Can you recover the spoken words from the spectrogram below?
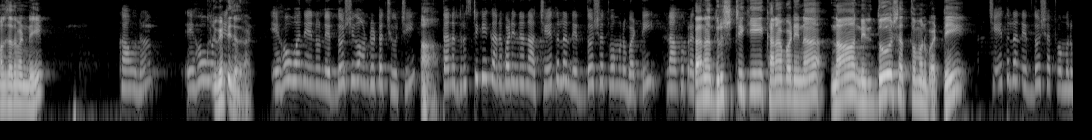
మళ్ళీ చదవండి. కావున గట్టి చదవండి. యెహోవా నేను నిర్దోషిగా ఉండుట చూచి తన దృష్టికి కనబడిన నా చేతుల నిర్దోషత్వమును బట్టి నాకు తన దృష్టికి కనబడిన నా నిర్దోషత్వమును బట్టి చేతుల నిర్దోషత్వమును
